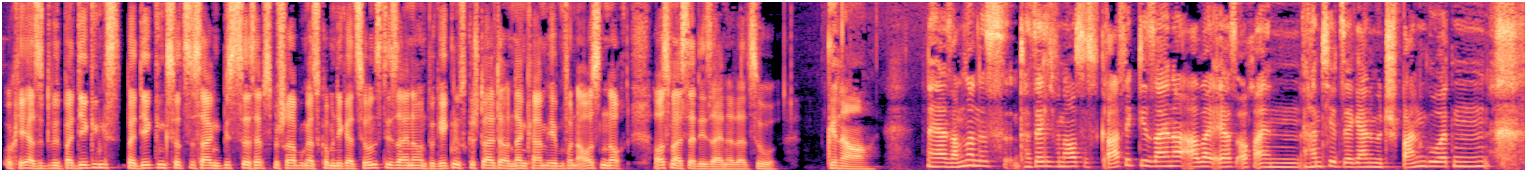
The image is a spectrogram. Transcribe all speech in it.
Okay, also bei dir ging's bei dir ging's sozusagen bis zur Selbstbeschreibung als Kommunikationsdesigner und Begegnungsgestalter und dann kam eben von außen noch Hausmeisterdesigner dazu. Genau. Naja, Samson ist tatsächlich von Haus aus Grafikdesigner, aber er ist auch ein, hantiert sehr gerne mit Spanngurten.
